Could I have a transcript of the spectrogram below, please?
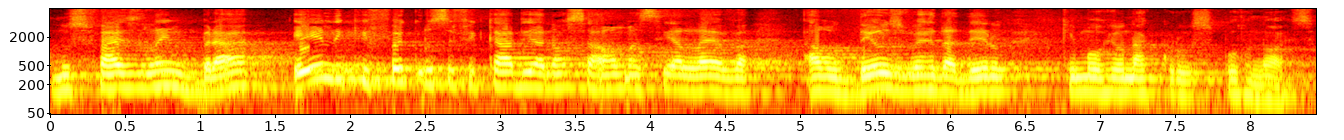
nos faz lembrar ele que foi crucificado e a nossa alma se eleva ao Deus verdadeiro que morreu na cruz por nós.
